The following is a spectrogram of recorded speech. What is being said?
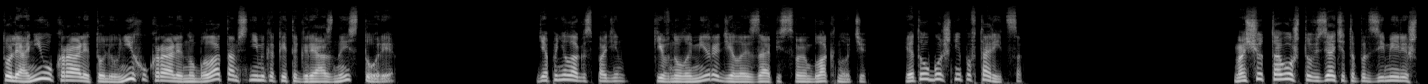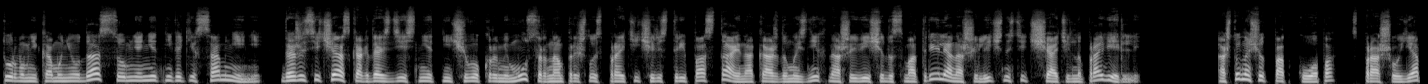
То ли они украли, то ли у них украли, но была там с ними какая-то грязная история. «Я поняла, господин», — кивнула Мира, делая запись в своем блокноте. «Этого больше не повторится». Насчет того, что взять это подземелье штурмом никому не удастся, у меня нет никаких сомнений. Даже сейчас, когда здесь нет ничего, кроме мусора, нам пришлось пройти через три поста, и на каждом из них наши вещи досмотрели, а наши личности тщательно проверили. «А что насчет подкопа?» – спрашиваю я,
